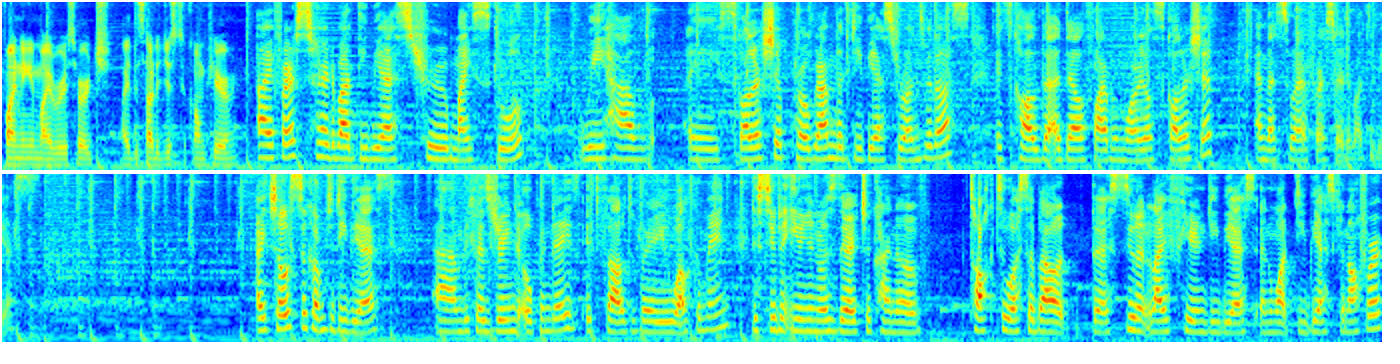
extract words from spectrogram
finding in my research, I decided just to come here. I first heard about DBS through my school. We have a scholarship program that DBS runs with us. It's called the Adele Farr Memorial Scholarship and that's where I first heard about DBS. I chose to come to DBS um, because during the open days it felt very welcoming. The student union was there to kind of talk to us about the student life here in DBS and what DBS can offer.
